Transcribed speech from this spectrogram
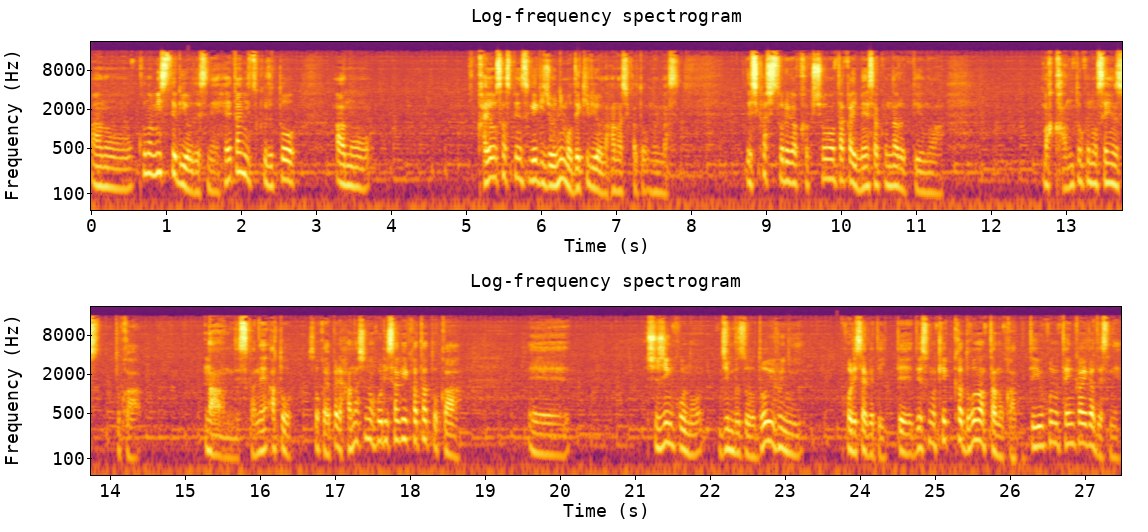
あのこのミステリーをですね下手に作るとあの火曜サスペンス劇場にもできるような話かと思います。でしかしそれが確証の高い名作になるっていうのは、まあ、監督のセンスとかなんですかねあとそうかやっぱり話の掘り下げ方とか、えー、主人公の人物をどういうふうに掘り下げていってでその結果どうなったのかっていうこの展開がですね、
